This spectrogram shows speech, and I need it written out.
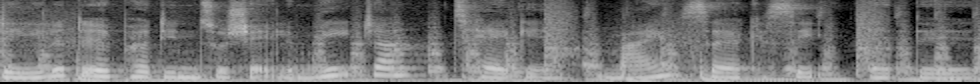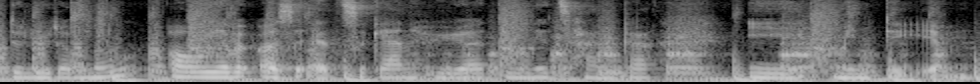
dele det på dine sociale medier, tagge mig, så jeg kan se, at øh, det lytter med. Og jeg vil også altid gerne høre dine tanker i min DM.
